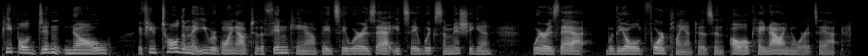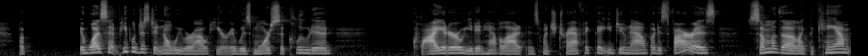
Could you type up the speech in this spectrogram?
People didn't know, if you told them that you were going out to the Finn camp, they'd say, Where is that? You'd say, Wixom, Michigan. Where is that? Where the old Ford plant is. And, oh, okay, now I know where it's at. But it wasn't, people just didn't know we were out here. It was more secluded, quieter. You didn't have a lot, as much traffic that you do now. But as far as some of the like the camp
